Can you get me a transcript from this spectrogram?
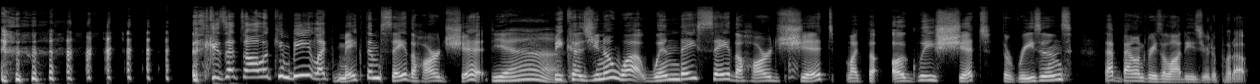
Because that's all it can be. Like make them say the hard shit. yeah. Because you know what? When they say the hard shit, like the ugly shit, the reasons, that boundary is a lot easier to put up.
